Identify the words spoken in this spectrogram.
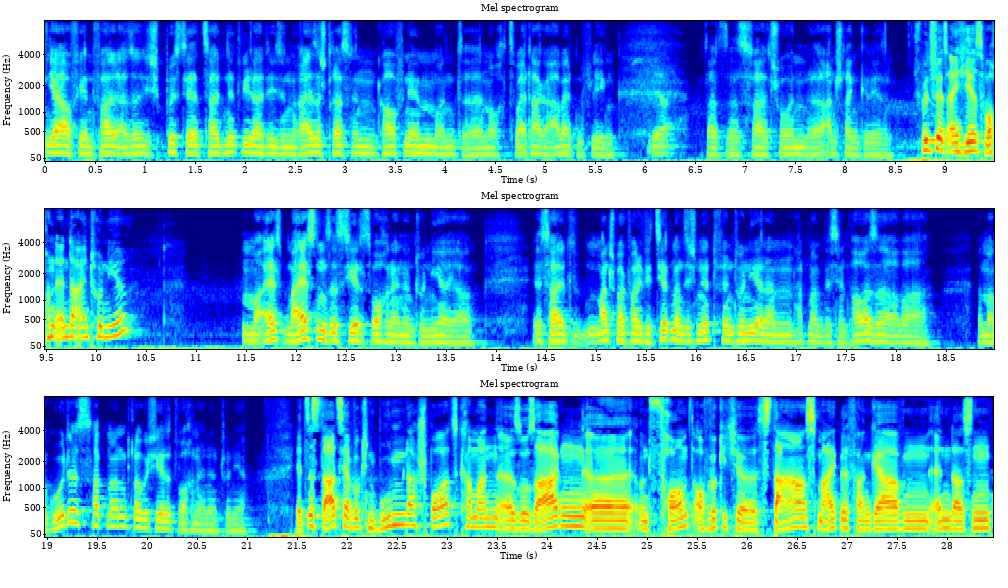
Ja, auf jeden Fall. Also ich müsste jetzt halt nicht wieder diesen Reisestress in Kauf nehmen und äh, noch zwei Tage arbeiten fliegen. Ja. Das, das ist halt schon äh, anstrengend gewesen. Spielst du jetzt eigentlich jedes Wochenende ein Turnier? Meist, meistens ist jedes Wochenende ein Turnier, ja. Ist halt, manchmal qualifiziert man sich nicht für ein Turnier, dann hat man ein bisschen Pause, aber wenn man gut ist, hat man, glaube ich, jedes Wochenende ein Turnier. Jetzt ist Darts ja wirklich ein boomender Sport, kann man äh, so sagen, äh, und formt auch wirkliche Stars, Michael van Gerven, Anderson.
